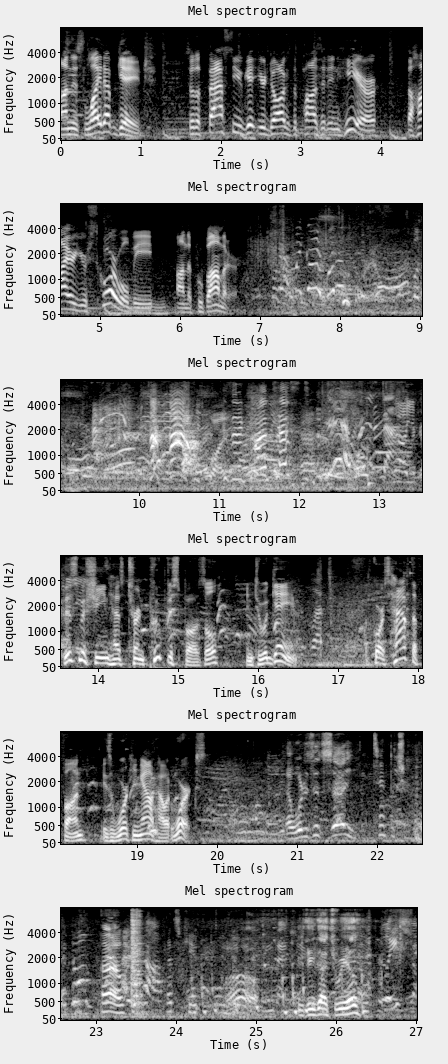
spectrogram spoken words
on this light up gauge. So the faster you get your dog's deposit in here, the higher your score will be on the poopometer. Oh my God! Is it a contest? This machine has turned poop disposal into a game. Of course, half the fun is working out how it works. And what does it say? Temperature. Oh, that's cute. Oh. You think that's real? Glacial.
